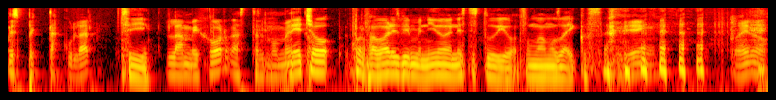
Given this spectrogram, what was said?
Espectacular. Sí. La mejor hasta el momento. De hecho, por favor, es bienvenido en este estudio. Fumamos Aicos. Bien. Bueno.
